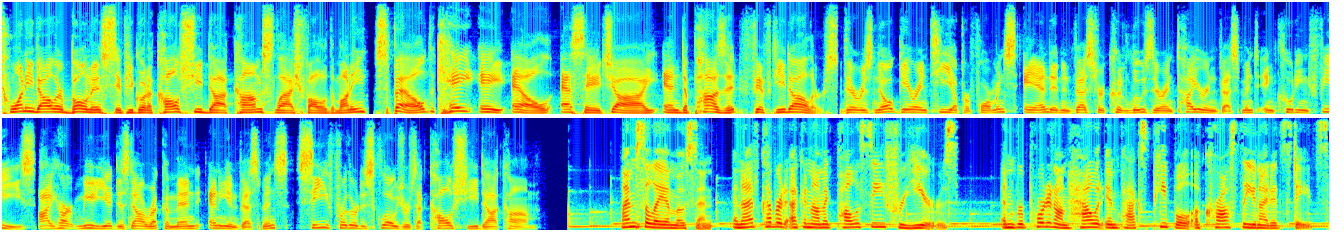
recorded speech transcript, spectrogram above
$20 bonus if you go to kalshi.com slash follow the money, spelled K-A-L-S-H-I, and deposit $50. There is no guarantee of performance, and an investor could lose their entire investment, including fees. iHeartMedia does not recommend any investments. See further disclosures at kalshi.com. I'm Saleha Mohsin, and I've covered economic policy for years and reported on how it impacts people across the United States.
